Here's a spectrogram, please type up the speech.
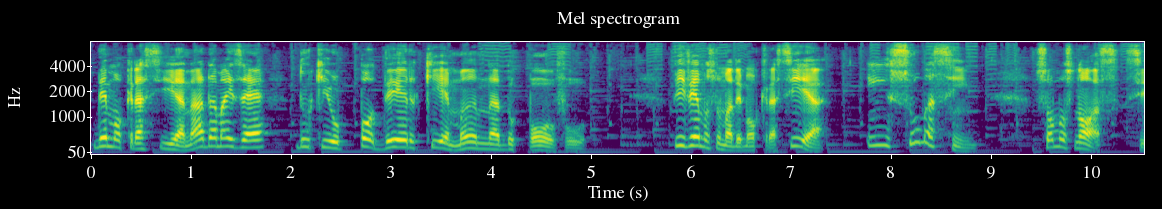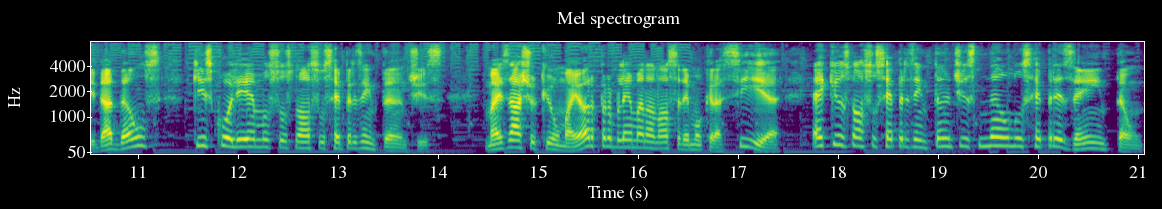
democracia nada mais é do que o poder que emana do povo. Vivemos numa democracia? Em suma, sim. Somos nós, cidadãos, que escolhemos os nossos representantes. Mas acho que o maior problema na nossa democracia é que os nossos representantes não nos representam.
